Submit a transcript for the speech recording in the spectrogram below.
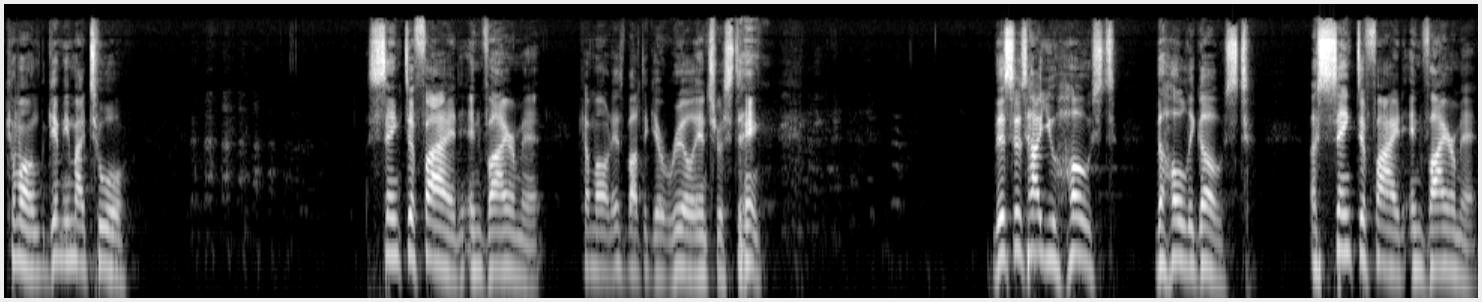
Come on, give me my tool sanctified environment. Come on, it's about to get real interesting. This is how you host the Holy Ghost a sanctified environment.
